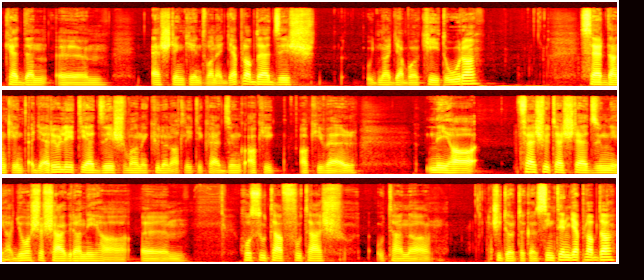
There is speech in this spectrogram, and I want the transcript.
kedden öm, esténként van egy gyeplabdaedzés, úgy nagyjából két óra, Szerdánként egy erőléti edzés, van egy külön atlétika edzőnk, aki, akivel néha felsőtestre edzünk, néha gyorsaságra, néha öm, hosszú távfutás, utána csütörtökön szintén gyeplabda,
